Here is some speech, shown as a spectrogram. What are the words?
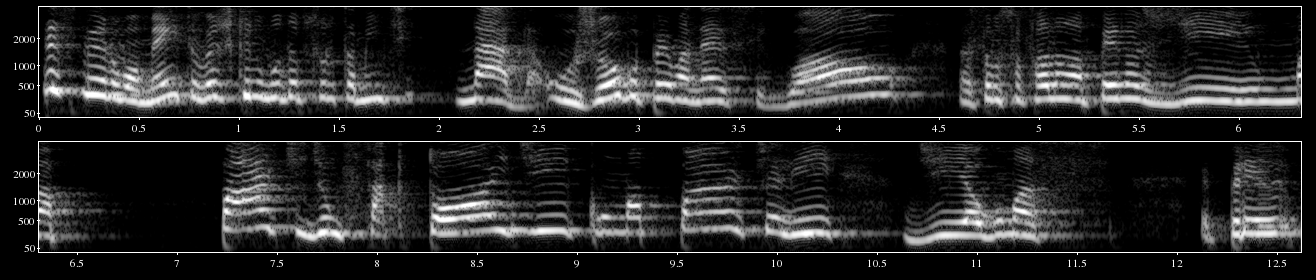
Nesse primeiro momento, eu vejo que não muda absolutamente nada. O jogo permanece igual, nós estamos falando apenas de uma parte de um factoide com uma parte ali de algumas pre,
